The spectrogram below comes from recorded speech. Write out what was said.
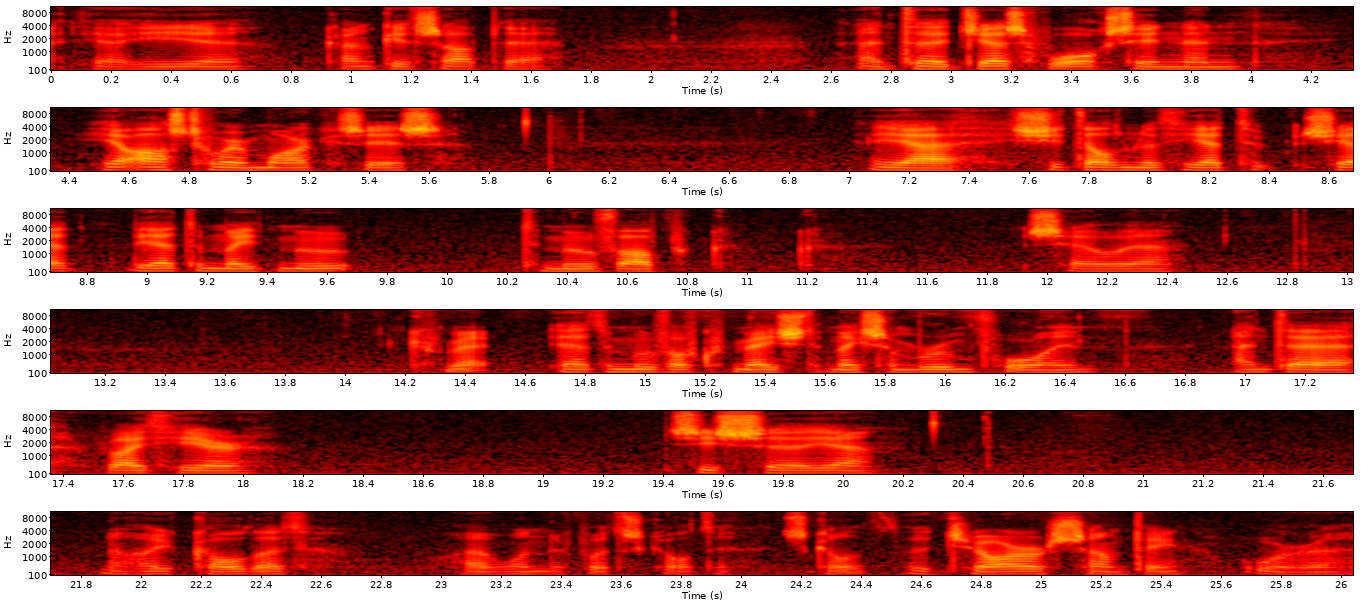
And yeah, he kind of gives up there. And uh, Jess walks in and he asks where Marcus is. yeah, she tells him that he had to she had they had to make move to move up. So uh, had to move up cremation to make some room for him. And uh, right here, she's uh, yeah. Know how you call that? I wonder what it's called. It's called a jar or something, or uh,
